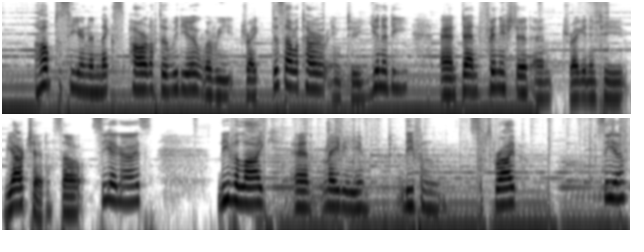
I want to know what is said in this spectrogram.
hope to see you in the next part of the video where we drag this avatar into Unity and then finish it and drag it into VRChat. So see ya guys, leave a like and maybe leave a subscribe. See ya!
